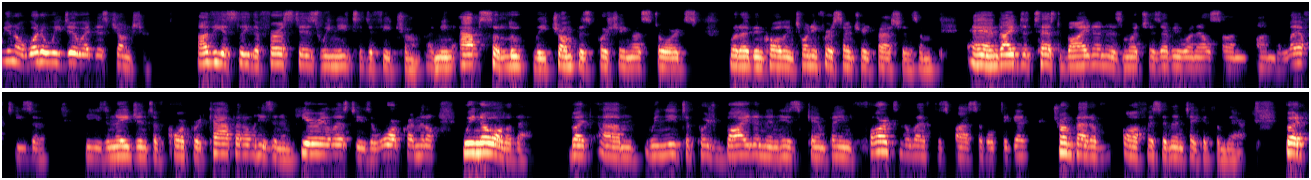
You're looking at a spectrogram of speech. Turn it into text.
you know, what do we do at this juncture? Obviously, the first is we need to defeat Trump. I mean, absolutely, Trump is pushing us towards what I've been calling 21st century fascism. And I detest Biden as much as everyone else on, on the left. He's a he's an agent of corporate capital. He's an imperialist. He's a war criminal. We know all of that but um, we need to push Biden and his campaign far to the left as possible to get Trump out of office and then take it from there. But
